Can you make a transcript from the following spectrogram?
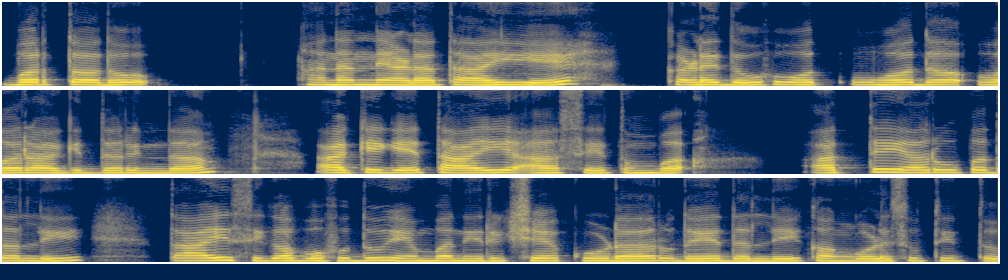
ಬರ್ತದೋ. ಅನನ್ಯಾಳ ತಾಯಿಯೇ ಕಳೆದು ಹೋದವರಾಗಿದ್ದರಿಂದ ಆಕೆಗೆ ತಾಯಿ ಆಸೆ ತುಂಬ. ಅತ್ತೆಯ ರೂಪದಲ್ಲಿ ತಾಯಿ ಸಿಗಬಹುದು ಎಂಬ ನಿರೀಕ್ಷೆ ಕೂಡ ಹೃದಯದಲ್ಲಿ ಕಂಗೊಳಿಸುತ್ತಿತ್ತು.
